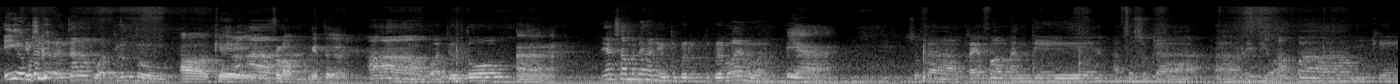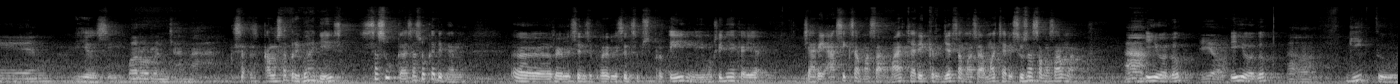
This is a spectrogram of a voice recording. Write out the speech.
Iya kita maksudnya. rencana buat YouTube. Oke, Ah. vlog gitu. Ah, buat YouTube. Ah, Ya sama dengan youtuber-youtuber lain lah. iya. Suka travel nanti atau suka uh, review apa mungkin Iya sih. baru rencana Sa- kalau saya pribadi, saya suka, saya suka dengan eh, relationship relationship seperti ini. Maksudnya kayak cari asik sama-sama, cari kerja sama-sama, cari susah sama-sama. ah Iya tuh. iya Iya tuh. Ah, ah. Gitu.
